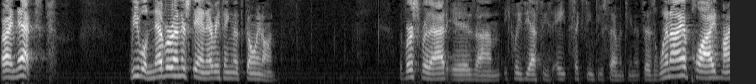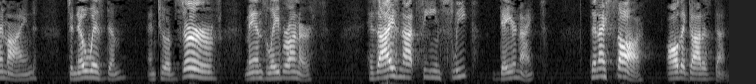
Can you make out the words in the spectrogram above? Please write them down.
All right, next. We will never understand everything that's going on. The verse for that is um, Ecclesiastes 8, 16 through 17. It says, When I applied my mind to know wisdom and to observe man's labor on earth, his eyes not seeing sleep day or night. Then I saw all that God has done.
